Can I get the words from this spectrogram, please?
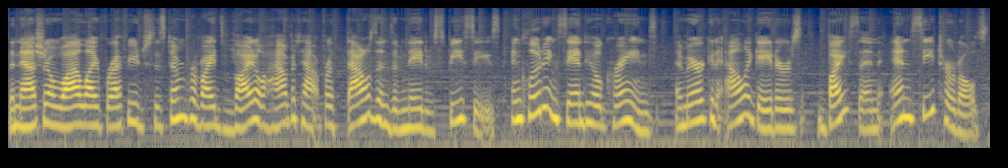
The National Wildlife Refuge System provides vital habitat for thousands of native species, including sandhill cranes, American alligators, bison, and sea turtles.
